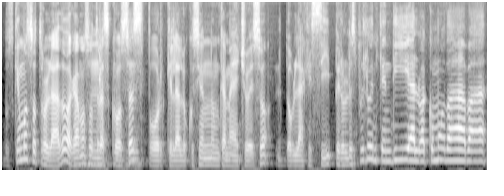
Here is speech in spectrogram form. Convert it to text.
busquemos otro lado, hagamos otras cosas, porque la locución nunca me ha hecho eso. El doblaje sí, pero después lo entendía, lo acomodaba.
